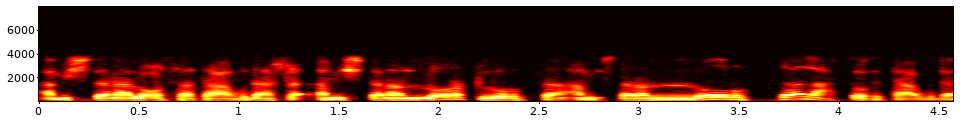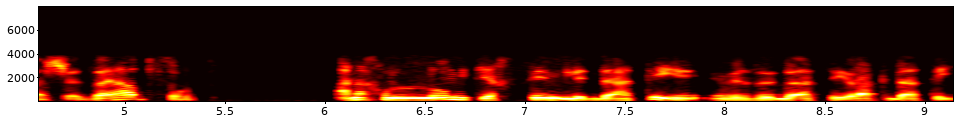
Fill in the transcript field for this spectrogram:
המשטרה לא עושה את העבודה שלה. המשטרה לא רק לא רוצה, המשטרה לא רוצה לעשות את העבודה שלה. זה האבסורד. אנחנו לא מתייחסים לדעתי, וזה דעתי, רק דעתי.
